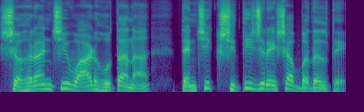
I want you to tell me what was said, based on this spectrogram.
शहरांची वाढ होताना त्यांची क्षितिज रेषा बदलते.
